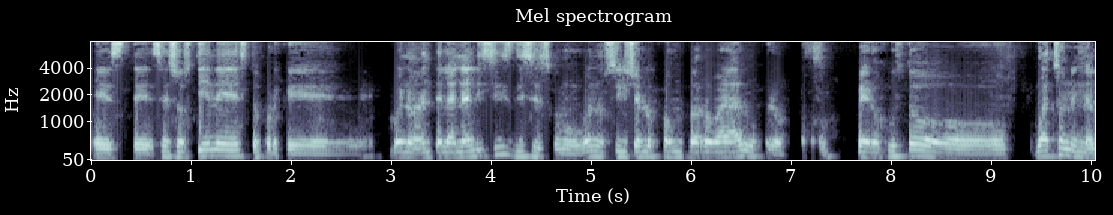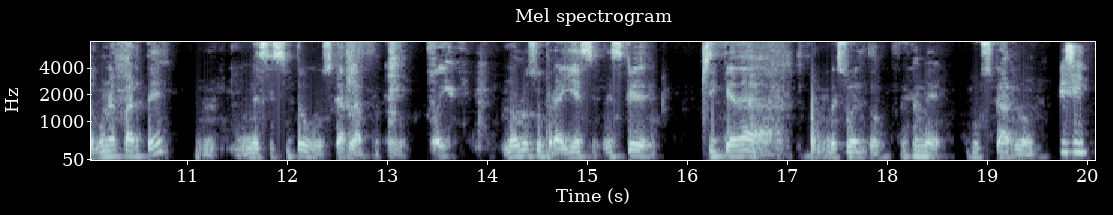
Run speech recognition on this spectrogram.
Este, se sostiene esto porque, bueno, ante el análisis dices como, bueno, sí, Sherlock Holmes va a robar algo, pero, pero justo Watson en alguna parte, necesito buscarla porque, oye, no lo subrayé, es, es que sí queda resuelto, déjame buscarlo. Sí, sí.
